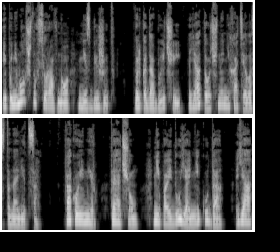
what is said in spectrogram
и понимал, что все равно не сбежит. Только добычей я точно не хотела становиться. «Какой мир? Ты о чем? Не пойду я никуда. Я...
